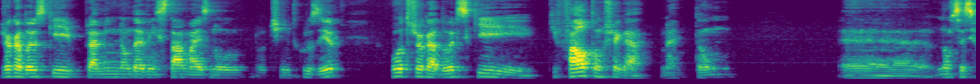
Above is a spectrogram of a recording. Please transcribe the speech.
jogadores que para mim não devem estar mais no, no, time do Cruzeiro, outros jogadores que, que faltam chegar, né? Então, é, não sei se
